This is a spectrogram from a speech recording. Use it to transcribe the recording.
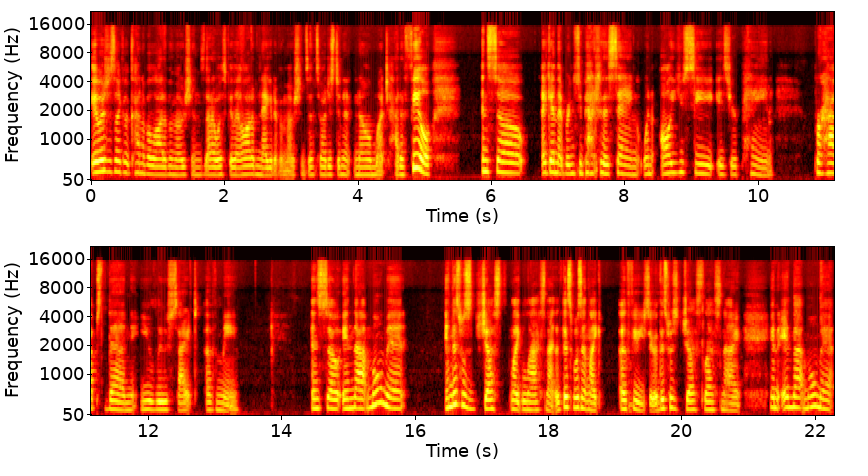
it was just like a kind of a lot of emotions that i was feeling a lot of negative emotions and so i just didn't know much how to feel. And so again that brings me back to the saying when all you see is your pain perhaps then you lose sight of me. And so in that moment and this was just like last night. Like this wasn't like a few years ago. This was just last night. And in that moment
